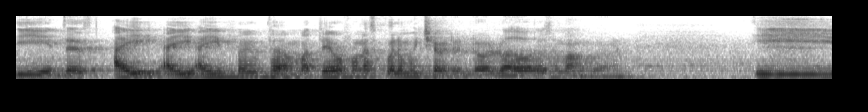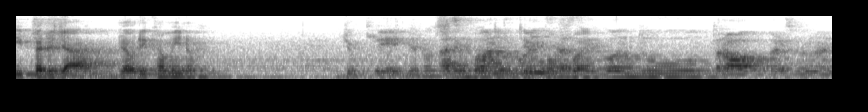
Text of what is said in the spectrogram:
Y entonces ahí, ahí, ahí fue, o sea, Mateo fue una escuela muy chévere, lo, lo adoro ese man, weón. Y, pero ya, ya abrí camino. Yo, Ok. yo no ¿Hace sé cuánto cuánto tiempo fue. con tu trabajo personal?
